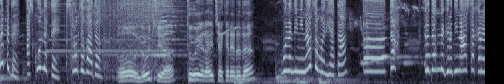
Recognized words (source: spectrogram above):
Repede! Ascunde-te! Să nu te vadă! Oh, Lucia, tu erai cea care râdea? Bună dimineața, Maria ta! Uh, da, râdeam de grădina asta care...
